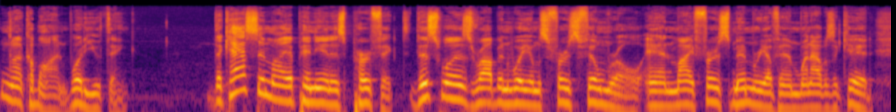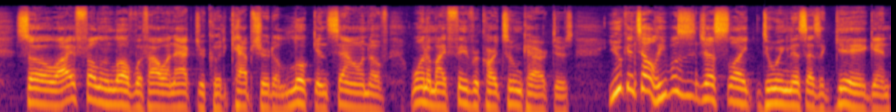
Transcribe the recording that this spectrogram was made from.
Nah, come on, what do you think? The cast, in my opinion, is perfect. This was Robin Williams' first film role and my first memory of him when I was a kid. So I fell in love with how an actor could capture the look and sound of one of my favorite cartoon characters. You can tell he wasn't just like doing this as a gig and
